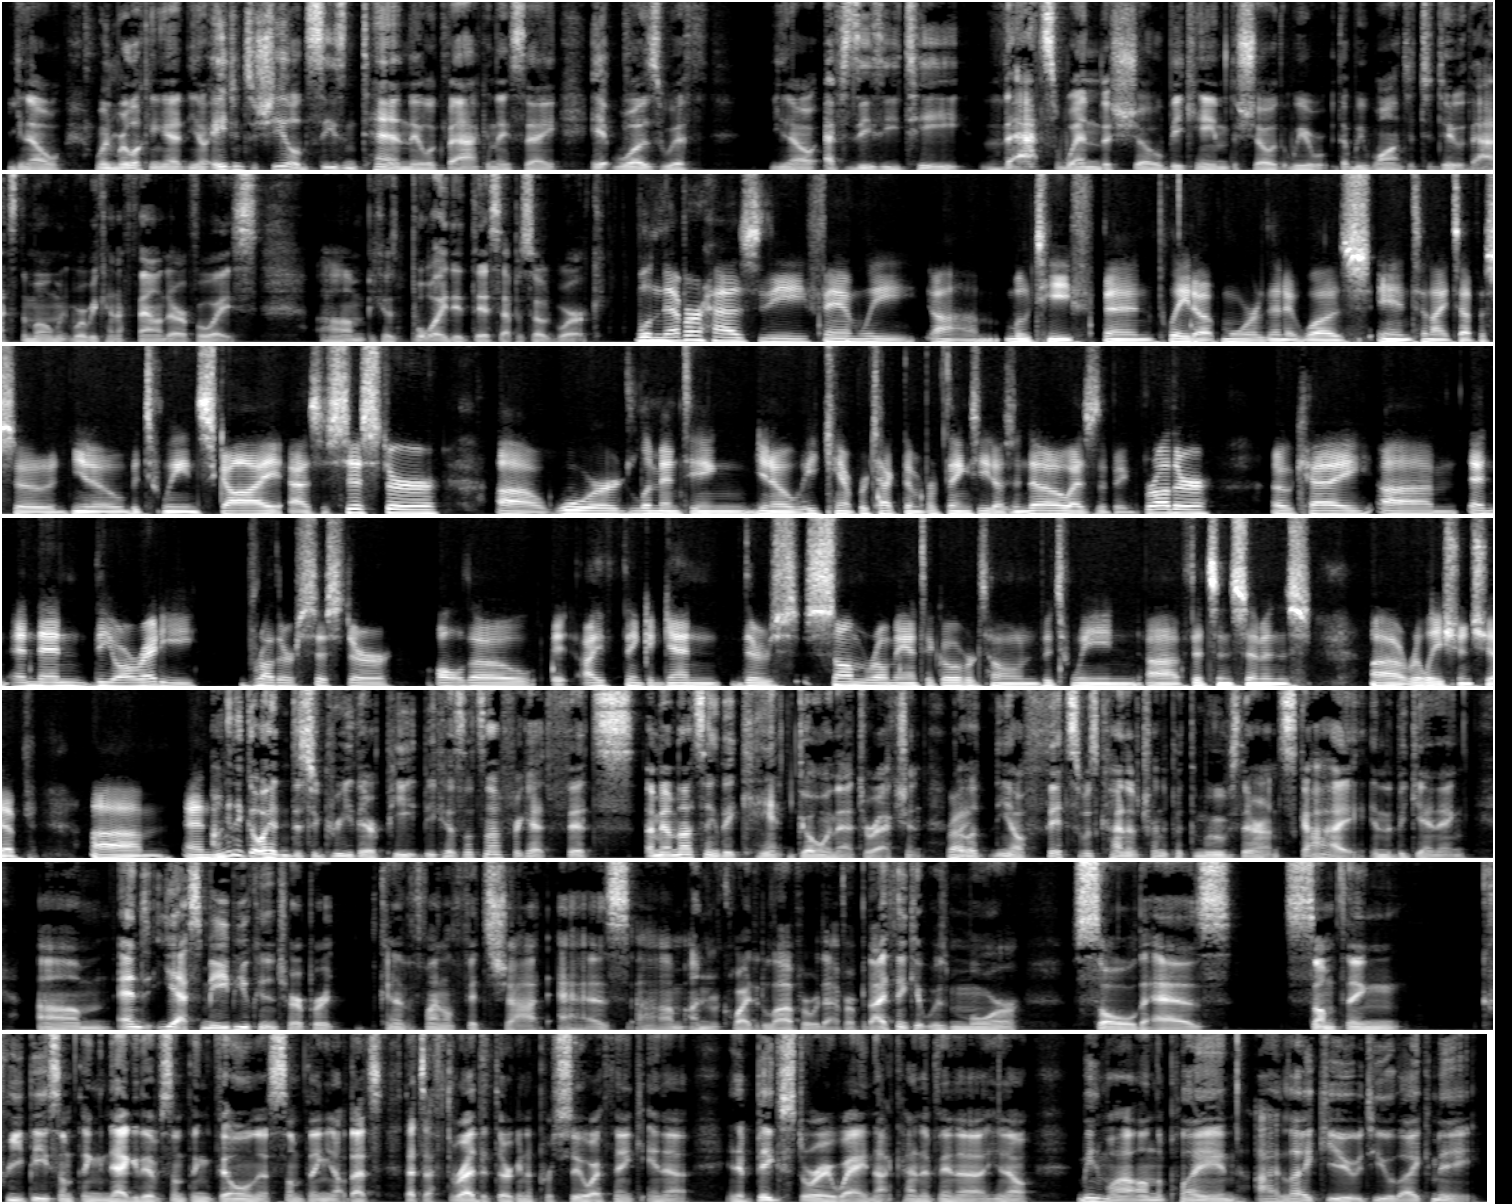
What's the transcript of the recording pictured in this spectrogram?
you know, when we're looking at, you know, Agents of S.H.I.E.L.D. season 10, they look back and they say it was with, you know, FZZT. That's when the show became the show that we that we wanted to do. That's the moment where we kind of found our voice um, because boy, did this episode work. Well, never has the family um, motif been played up more than it was in tonight's episode. You know, between Skye as a sister, uh, Ward lamenting, you know, he can't protect them from things he doesn't know as the big brother. Okay, um, and and then the already brother sister although it, I think again there's some romantic overtone between uh, Fitz and Simmons uh, relationship. Um, and I'm going to go ahead and disagree there, Pete, because let's not forget Fitz. I mean, I'm not saying they can't go in that direction, right. but you know, Fitz was kind of trying to put the moves there on Skye in the beginning. Um, and yes, maybe you can interpret kind of the final Fitz shot as um, unrequited love or whatever, but I think it was more sold as something creepy, something negative, something villainous, something you know that's that's a thread that they're going to pursue. I think in a in a big story way, not kind of in a you know. Meanwhile, on the plane, I like you. Do you like me?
